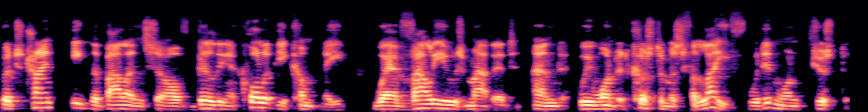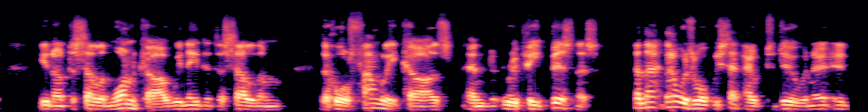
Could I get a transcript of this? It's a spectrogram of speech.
But trying to keep the balance of building a quality company where values mattered and we wanted customers for life. We didn't want just, you know, to sell them one car. We needed to sell them the whole family cars and repeat business. And that, that was what we set out to do. And it, it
